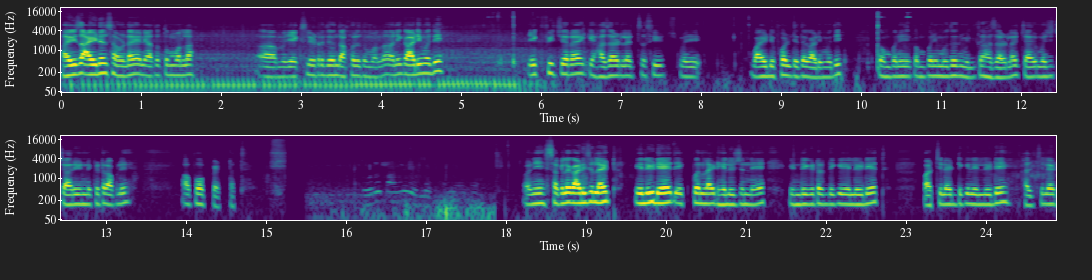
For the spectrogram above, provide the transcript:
हा हिचा आयडियल साऊंड आहे आणि आता तुम्हाला म्हणजे एक्सिलेटर देऊन दाखवलं तुम्हाला. आणि गाडीमध्ये एक फीचर आहे की हजार्ड लाईटचं स्विच म्हणजे बाय डिफॉल्ट येतं गाडीमध्ये. कंपनी कंपनीमधूनच मिळतं हजार्ड लाइट चार म्हणजे चार इंडिकेटर आपले आपोआप पेटतात. आणि सगळ्या गाडीचे लाइट एल ई डी आहेत. एक पण लाइट हेलोजन नाही आहे इंडिकेटर देखील एल ई डी आहेत. पाठची लाइट देखील एल ई डी आहे. खालची लाइट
